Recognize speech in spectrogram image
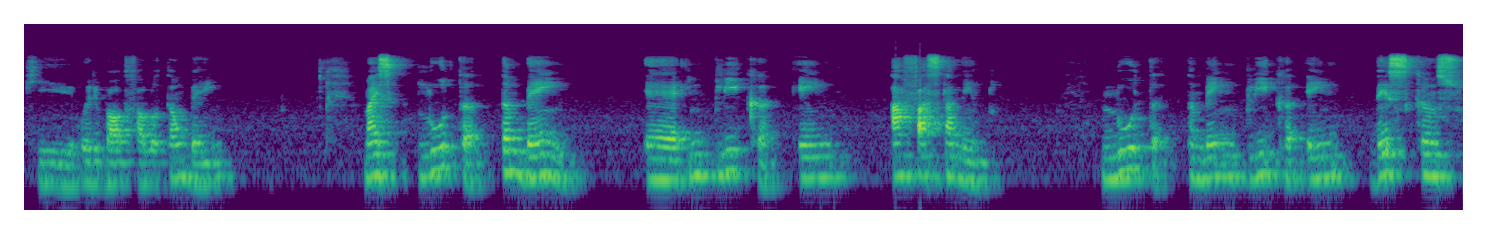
que o Eribaldo falou tão bem. Mas luta também é, implica em afastamento. Luta também implica em descanso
